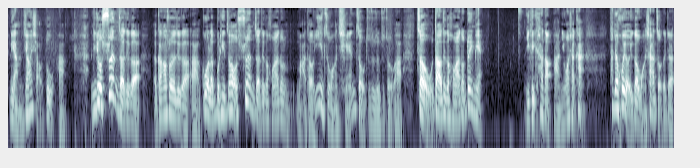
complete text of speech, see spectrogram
两江小渡啊，你就顺着这个呃刚刚说的这个啊，过了步梯之后，顺着这个洪崖洞码头一直往前走走走走走走哈，走到这个洪崖洞对面，你可以看到啊，你往下看。它就会有一个往下走的叫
